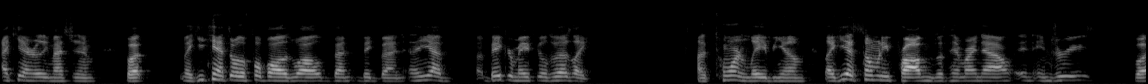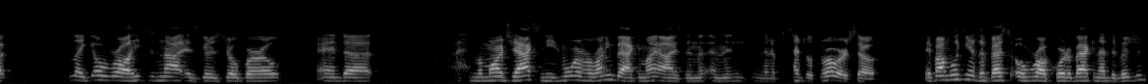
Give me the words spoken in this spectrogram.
I can't really mention him, but like he can't throw the football as well, Ben Big Ben. And then you have Baker Mayfield, who has like a torn labium. Like he has so many problems with him right now and injuries, but like overall, he's just not as good as Joe Burrow and uh, Lamar Jackson. He's more of a running back in my eyes than than, than a potential thrower. So if I'm looking at the best overall quarterback in that division,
